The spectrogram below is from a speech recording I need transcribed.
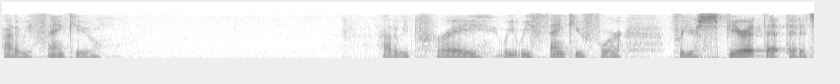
Father, we thank you. Father, we pray, we, we thank you for, for your spirit, that, that, it's,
